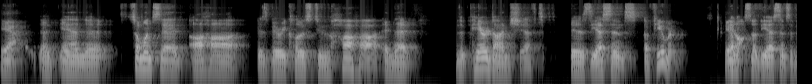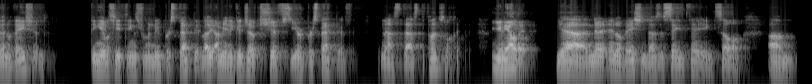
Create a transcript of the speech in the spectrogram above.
Yeah. Uh, and uh, someone said aha is very close to haha, and that the paradigm shift is the essence of humor yeah. and also the essence of innovation. Being able to see things from a new perspective. I, I, mean a good joke shifts your perspective and that's that's the punchline. You and, nailed it. Yeah and innovation does the same thing. So um,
